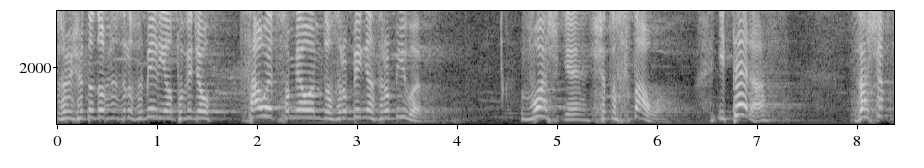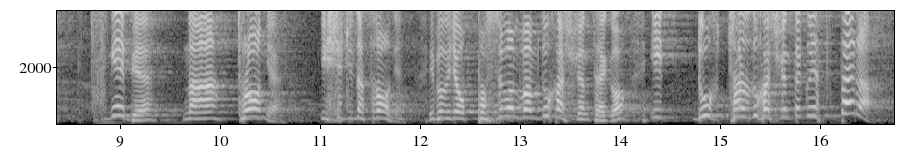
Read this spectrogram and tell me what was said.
żebyśmy to dobrze zrozumieli. On powiedział, całe, co miałem do zrobienia, zrobiłem. Właśnie się to stało. I teraz zasiadł w niebie na tronie i siedzi na tronie. I powiedział, posyłam wam Ducha Świętego i duch, czas Ducha Świętego jest teraz.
